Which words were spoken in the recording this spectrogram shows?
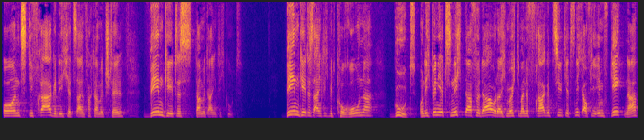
Und die Frage, die ich jetzt einfach damit stelle, wem geht es damit eigentlich gut? Wem geht es eigentlich mit Corona gut? Und ich bin jetzt nicht dafür da, oder ich möchte, meine Frage zielt jetzt nicht auf die Impfgegner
